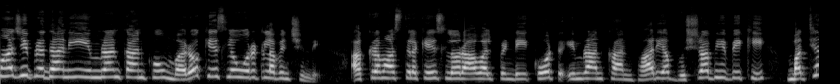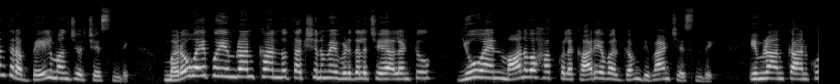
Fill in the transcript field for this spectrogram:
మాజీ ప్రధాని ఇమ్రాన్ ఖాన్కు మరో కేసులో ఊరట లభించింది. అక్రమాస్తుల కేసులో రావాల్పిండి కోర్టు ఇమ్రాన్ ఖాన్ భార్య బుష్రా బీబీకి మధ్యంతర బెయిల్ మంజూరు చేసింది. మరోవైపు ఇమ్రాన్ ఖాన్ను తక్షణమే విడుదల చేయాలంటూ యుఎన్ మానవ హక్కుల కార్యవర్గం డిమాండ్ చేసింది. ఇమ్రాన్ ఖాన్కు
